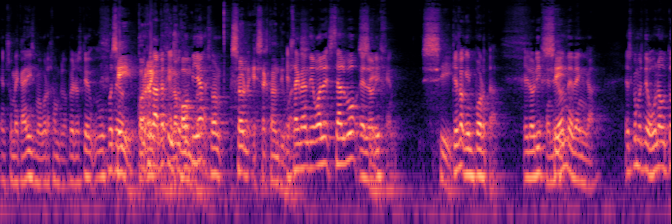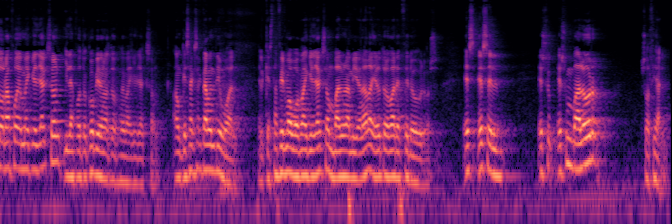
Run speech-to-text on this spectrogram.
En su mecanismo, por ejemplo. Pero es que un sí, y su copia son, son exactamente iguales. Exactamente iguales, salvo el origen. Sí. ¿Qué es lo que importa? El origen, de dónde venga. Es como si digo, un autógrafo de Michael Jackson y la fotocopia de un autógrafo de Michael Jackson. Aunque sea exactamente igual. El que está firmado por Michael Jackson vale una millonada y el otro vale cero euros. Es, es, el, es, es un valor social.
